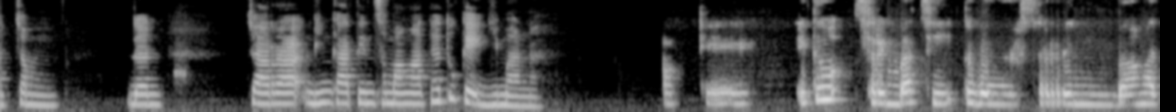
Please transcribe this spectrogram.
macam. Dan cara ningkatin semangatnya tuh kayak gimana? Oke, okay itu sering banget sih itu bener sering banget.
